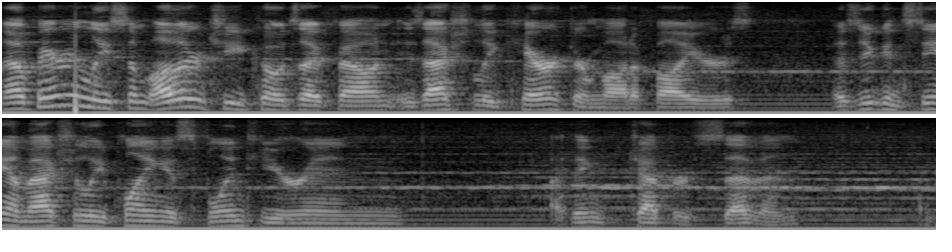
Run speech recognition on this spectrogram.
Now apparently some other cheat codes I found is actually character modifiers. As you can see, I'm actually playing as Flint here in, I think, Chapter 7. I'm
